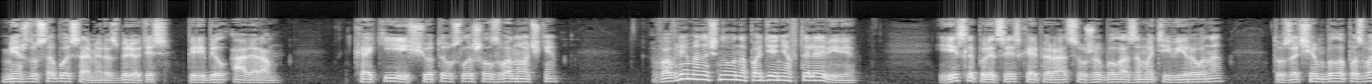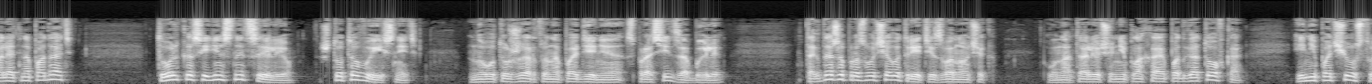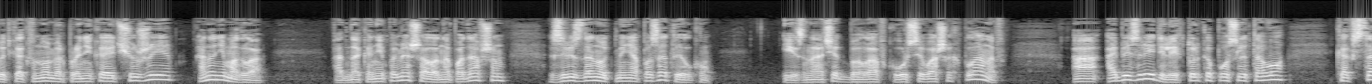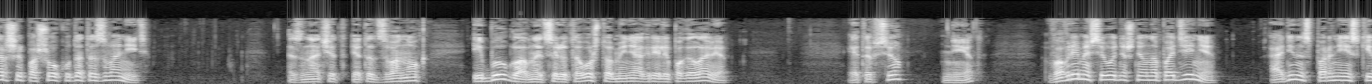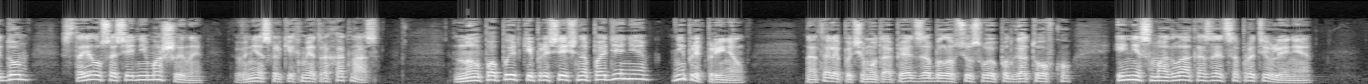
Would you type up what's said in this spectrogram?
«Между собой сами разберетесь», — перебил Авером. «Какие еще ты услышал звоночки?» «Во время ночного нападения в Тель-Авиве. Если полицейская операция уже была замотивирована, то зачем было позволять нападать?» только с единственной целью — что-то выяснить. Но вот у жертвы нападения спросить забыли. Тогда же прозвучал и третий звоночек. У Натальи очень неплохая подготовка, и не почувствовать, как в номер проникают чужие, она не могла. Однако не помешала нападавшим звездануть меня по затылку. И, значит, была в курсе ваших планов. А обезвредили их только после того, как старший пошел куда-то звонить. Значит, этот звонок и был главной целью того, что меня огрели по голове. Это все? Нет. Во время сегодняшнего нападения один из парней из Кидон стоял у соседней машины, в нескольких метрах от нас. Но попытки пресечь нападение не предпринял. Наталья почему-то опять забыла всю свою подготовку и не смогла оказать сопротивление.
